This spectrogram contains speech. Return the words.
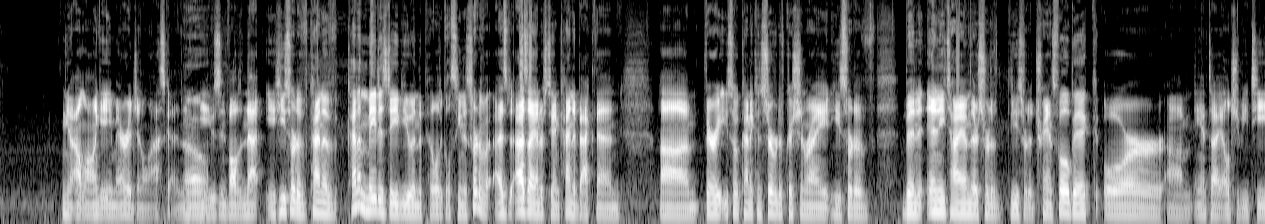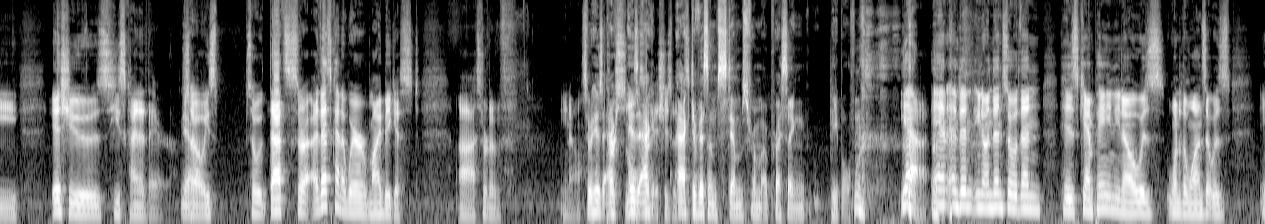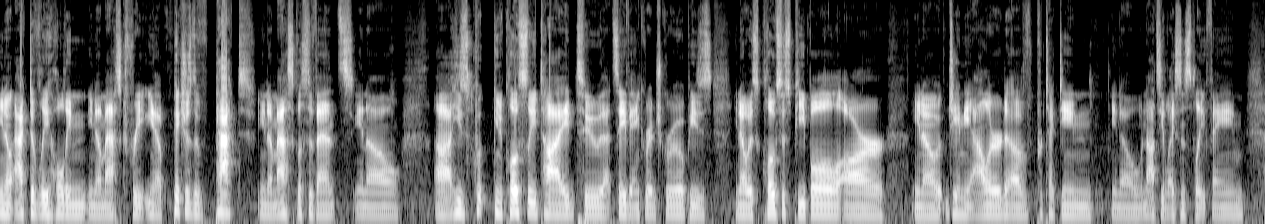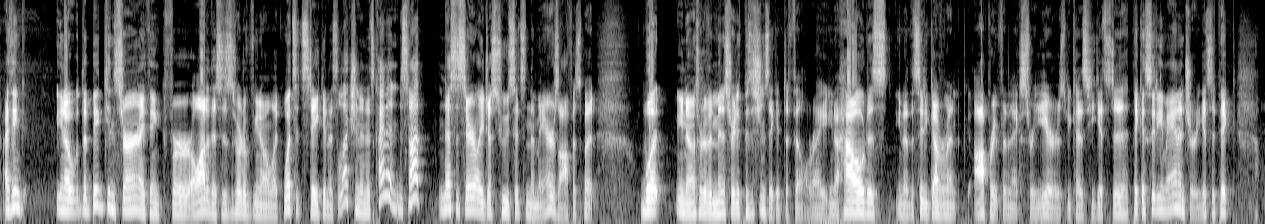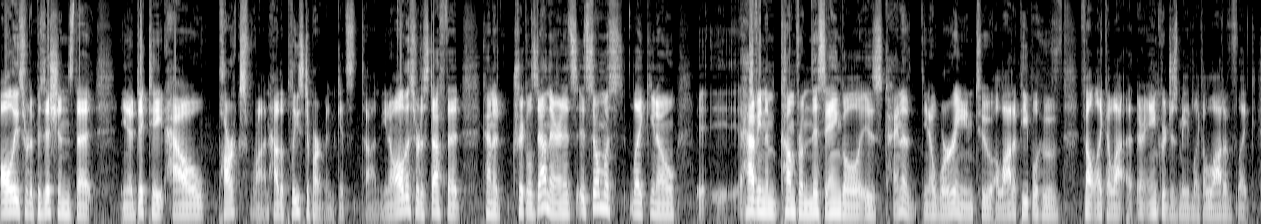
you know, outlawing gay marriage in Alaska, and oh. he was involved in that. He sort of, kind of, kind of made his debut in the political scene as sort of, as as I understand, kind of back then, um, very so kind of conservative Christian right. He's sort of been any time there's sort of these sort of transphobic or um, anti-LGBT issues, he's kind of there. Yeah. So he's so that's that's kind of where my biggest uh, sort of you know so his personal his ac- activism stems from oppressing people yeah and and then you know and then so then his campaign you know was one of the ones that was you know actively holding you know mask free you know pictures of packed you know maskless events you know uh, he's you know closely tied to that Save Anchorage group. He's you know his closest people are you know Jamie Allard of protecting you know, Nazi license plate fame. I think, you know, the big concern I think for a lot of this is sort of, you know, like what's at stake in this election and it's kind of it's not necessarily just who sits in the mayor's office, but what, you know, sort of administrative positions they get to fill, right? You know, how does, you know, the city government operate for the next 3 years because he gets to pick a city manager, he gets to pick all these sort of positions that, you know, dictate how parks run, how the police department gets done, you know, all this sort of stuff that kind of trickles down there, and it's it's almost like you know having him come from this angle is kind of you know worrying to a lot of people who've felt like a lot or Anchorage has made like a lot of like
